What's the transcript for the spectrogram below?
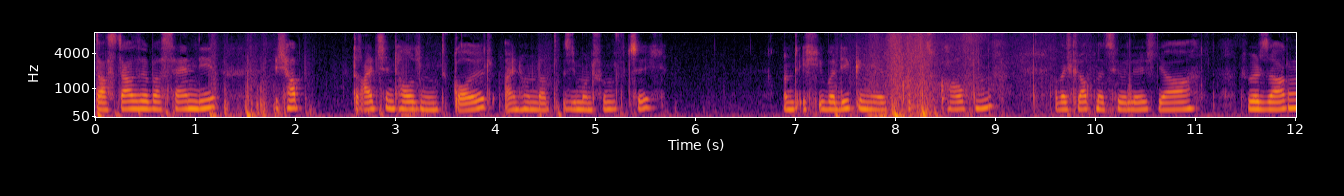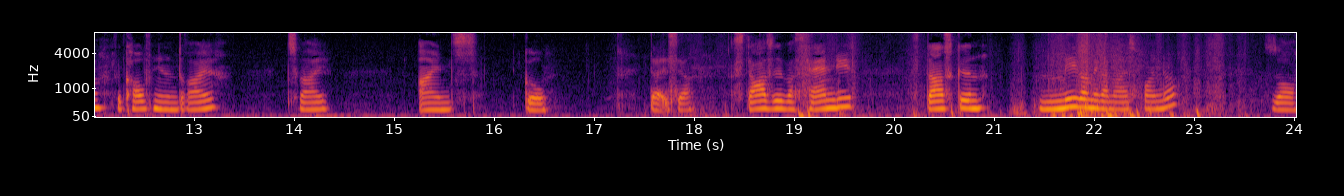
Da Star Silver Sandy. Ich habe 13.000 Gold, 157. Und ich überlege mir jetzt kurz zu kaufen. Aber ich glaube natürlich, ja. Ich würde sagen, wir kaufen ihn in 3, 2, 1, go. Da ist er. Star Silvers Handy. Star Skin. Mega, mega nice, Freunde. So.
